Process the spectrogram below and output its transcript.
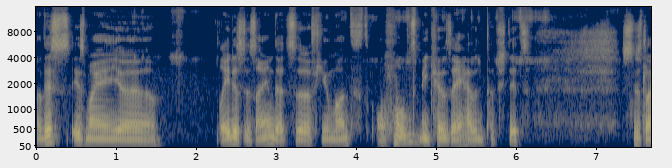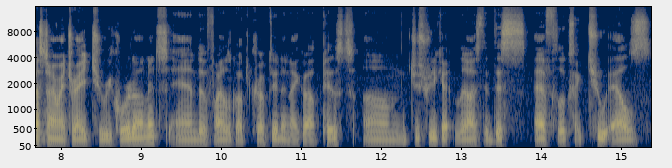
Now this is my uh, latest design that's a few months old because I haven't touched it since last time I tried to record on it and the files got corrupted and I got pissed. Um, just realized that this F looks like two L's.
